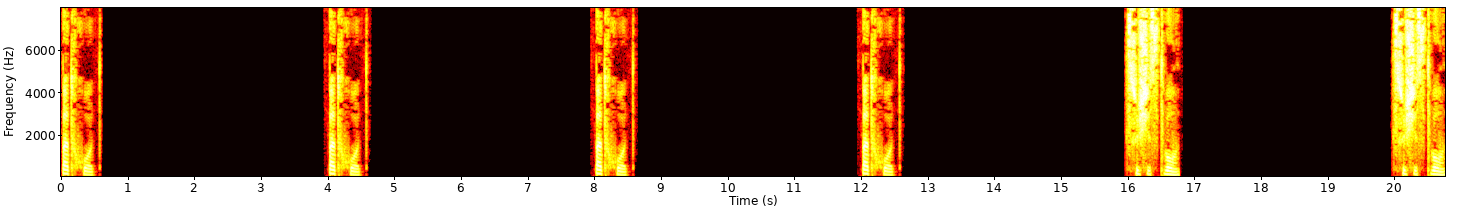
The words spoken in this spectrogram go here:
подход подход подход подход существо существо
